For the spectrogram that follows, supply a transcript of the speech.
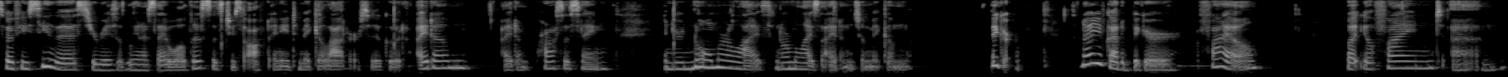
So if you see this, you're basically going to say, well, this is too soft. I need to make it louder. So go to item, item processing, and you normalize, normalize the items. You'll make them bigger. So now you've got a bigger file, but you'll find um,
